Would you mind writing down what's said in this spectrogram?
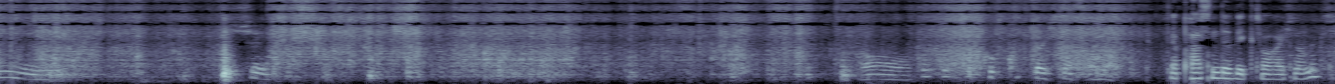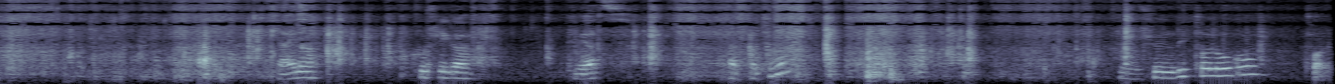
Uh. Schön. euch das auch der passende Vektorrechner mit. Kleiner, kuscheliger Querz-Tastatur. Ein schönes Victor-Logo. Toll.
